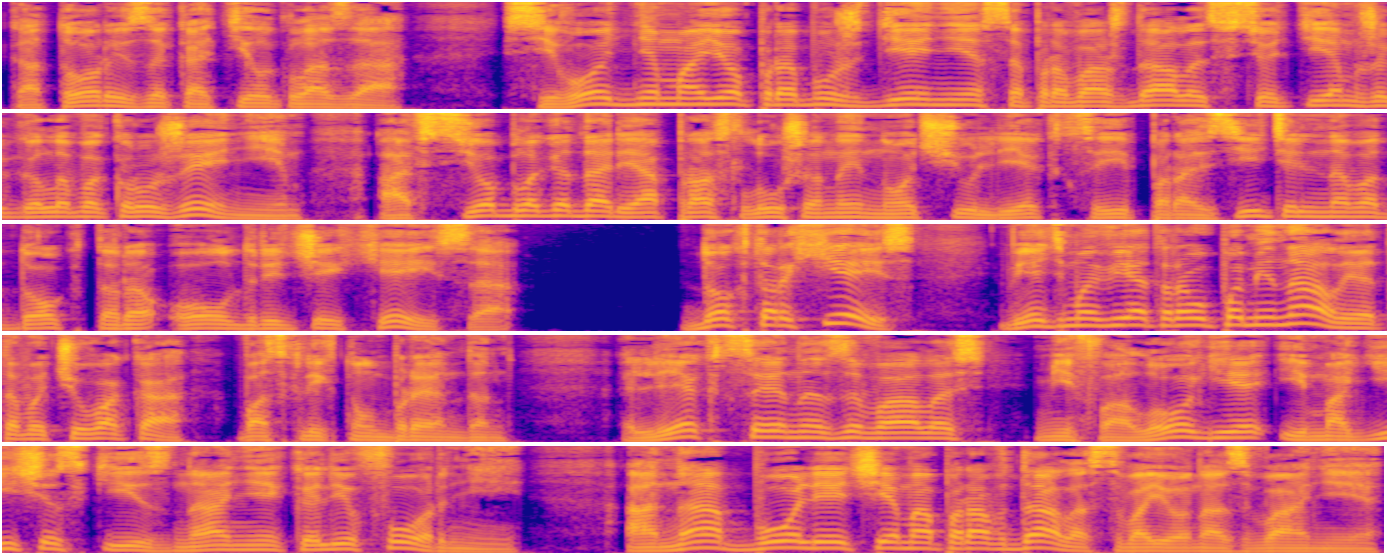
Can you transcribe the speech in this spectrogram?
который закатил глаза. «Сегодня мое пробуждение сопровождалось все тем же головокружением, а все благодаря прослушанной ночью лекции поразительного доктора Олдриджа Хейса». «Доктор Хейс! Ведьма ветра упоминала этого чувака!» — воскликнул Брэндон. Лекция называлась «Мифология и магические знания Калифорнии». Она более чем оправдала свое название.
